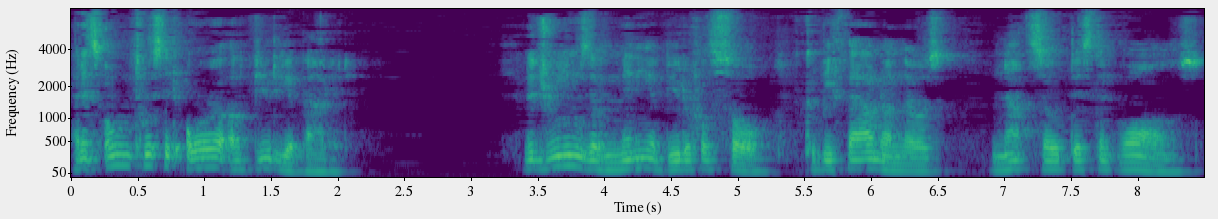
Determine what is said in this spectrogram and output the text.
had its own twisted aura of beauty about it. The dreams of many a beautiful soul could be found on those not so distant walls.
